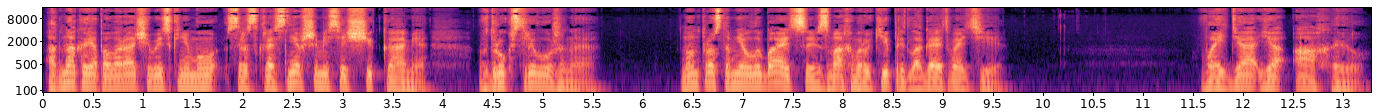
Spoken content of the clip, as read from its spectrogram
Однако я поворачиваюсь к нему с раскрасневшимися щеками, вдруг встревоженная. Но он просто мне улыбается и взмахом руки предлагает войти. Войдя, я ахаю.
